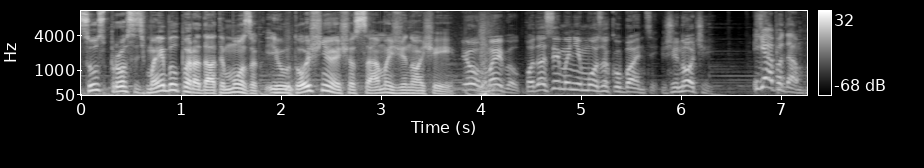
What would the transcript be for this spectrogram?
Сус просить Мейбл передати мозок і уточнює, що саме жіночий. Йо, Мейбл, подаси мені мозок у банці, жіночий. Я подам.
